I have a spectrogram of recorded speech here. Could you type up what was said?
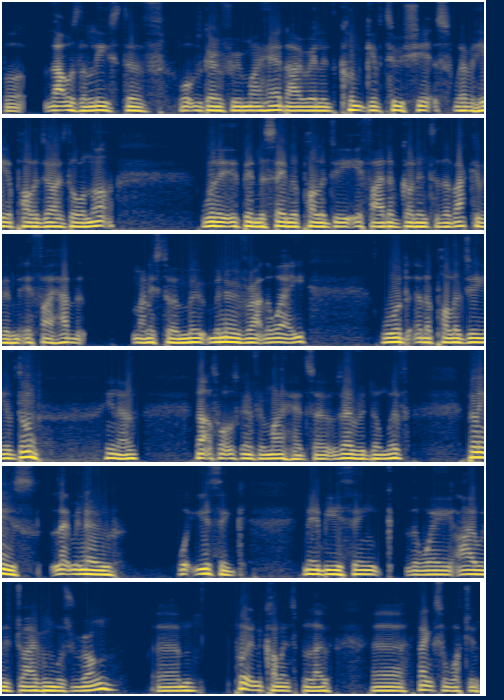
but that was the least of what was going through my head. I really couldn't give two shits whether he apologised or not. Would it have been the same apology if I'd have gone into the back of him? If I had managed to manoeuvre out the way, would an apology have done? You know, that's what was going through my head. So it was over and done with. Please let me know what you think. Maybe you think the way I was driving was wrong. Um, put it in the comments below. Uh, thanks for watching.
